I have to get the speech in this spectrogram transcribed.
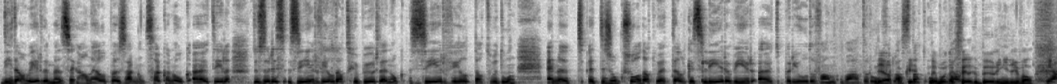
die dan weer de mensen gaan helpen, zandzakken ook uitdelen. Dus er is zeer veel dat gebeurt en ook zeer veel dat we doen. En het, het is ook zo dat we telkens leren weer uit perioden van Ja, wateroverlast. oké. Dat Er moet nog veel gebeuren in ieder geval. Ja.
